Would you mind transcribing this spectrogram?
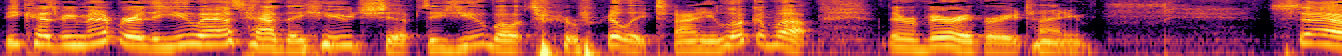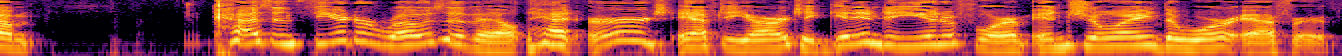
because remember the U.S. had the huge ships; these U boats were really tiny. Look them up; they're very, very tiny. So, cousin Theodore Roosevelt had urged FDR to get into uniform and join the war effort.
